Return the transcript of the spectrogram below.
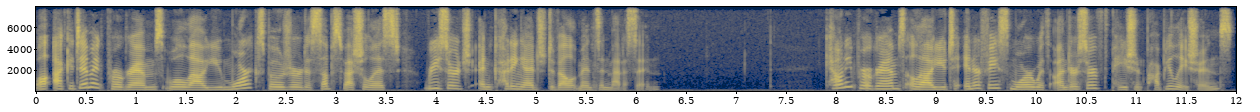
while academic programs will allow you more exposure to subspecialist, research, and cutting edge developments in medicine. County programs allow you to interface more with underserved patient populations.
